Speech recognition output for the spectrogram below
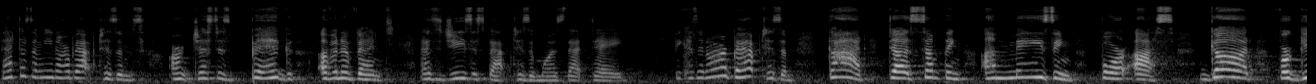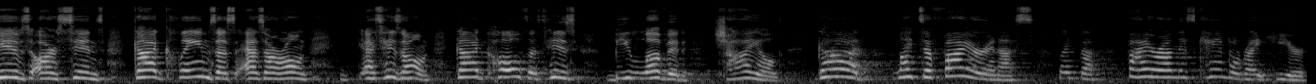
that doesn't mean our baptisms aren't just as big of an event as Jesus' baptism was that day. Because in our baptism, God does something amazing for us. God forgives our sins. God claims us as our own, as his own. God calls us his beloved child. God lights a fire in us, like the fire on this candle right here,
